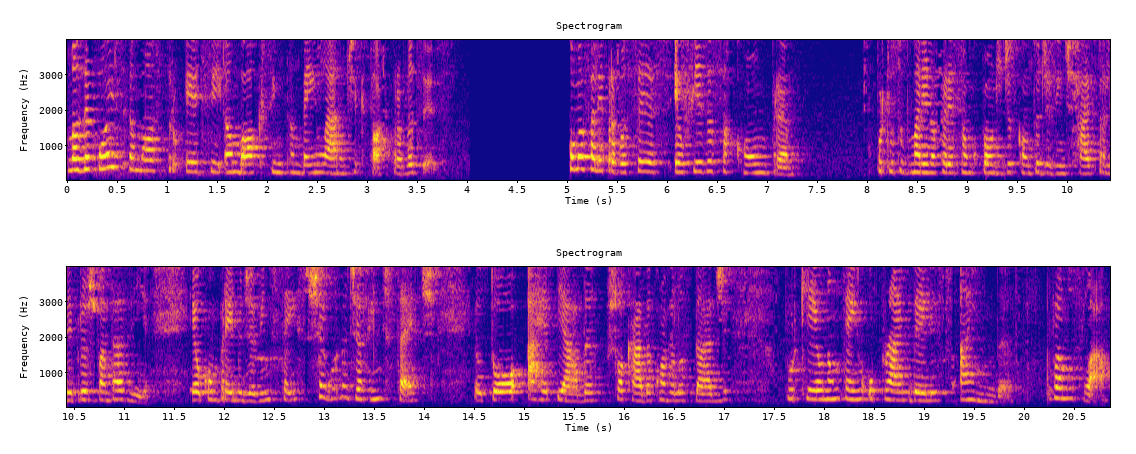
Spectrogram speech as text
Mas depois eu mostro esse unboxing também lá no TikTok pra vocês. Como eu falei pra vocês, eu fiz essa compra porque o Submarino ofereceu um cupom de desconto de 20 reais para livros de fantasia. Eu comprei no dia 26, chegou no dia 27. Eu tô arrepiada, chocada com a velocidade, porque eu não tenho o Prime deles ainda. Vamos lá.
